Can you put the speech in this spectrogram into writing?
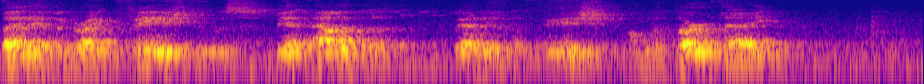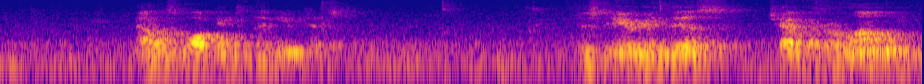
belly of the great fish, that was spit out of the belly of the fish on the third day. Now let's walk into the New Testament. Just here in this chapter alone,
